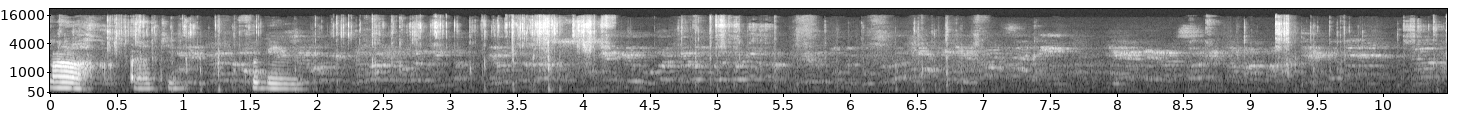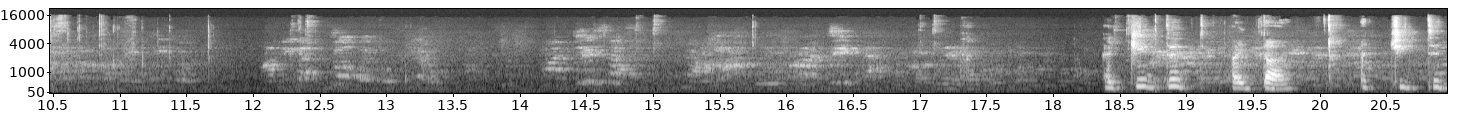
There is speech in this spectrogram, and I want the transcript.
Oh, God, you forgive. I cheated, I died. I cheated,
